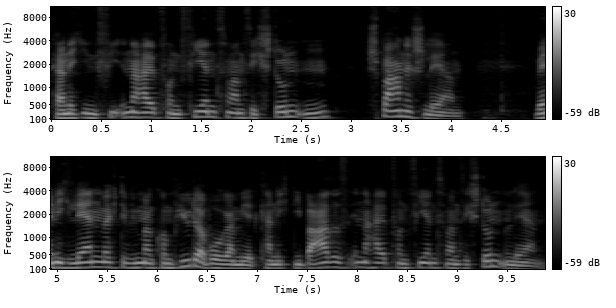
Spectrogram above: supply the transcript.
kann ich in, innerhalb von 24 Stunden Spanisch lernen. Wenn ich lernen möchte, wie man Computer programmiert, kann ich die Basis innerhalb von 24 Stunden lernen.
